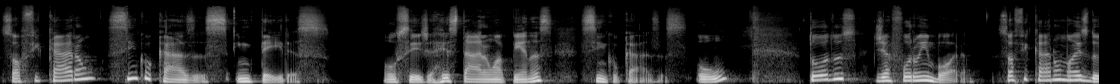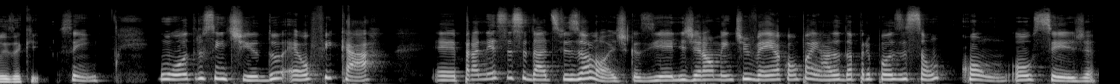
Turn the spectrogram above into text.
só ficaram cinco casas inteiras. Ou seja, restaram apenas cinco casas. Ou todos já foram embora. Só ficaram nós dois aqui. Sim. Um outro sentido é o ficar é, para necessidades fisiológicas e ele geralmente vem acompanhado da preposição com, ou seja,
